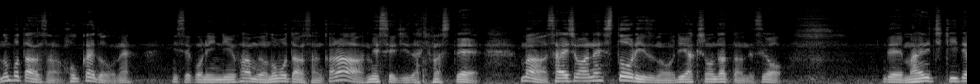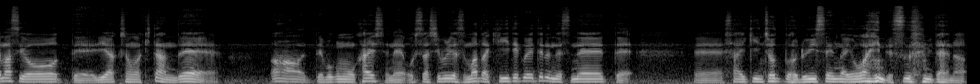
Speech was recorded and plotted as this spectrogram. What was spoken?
のぼたんさん、北海道のね、ニセコリンリンファームののぼたんさんからメッセージいただきまして、まあ最初はね、ストーリーズのリアクションだったんですよ。で、毎日聞いてますよってリアクションが来たんで、ああって僕も返してね、お久しぶりです。まだ聞いてくれてるんですねって、えー、最近ちょっと涙腺が弱いんです みたいな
